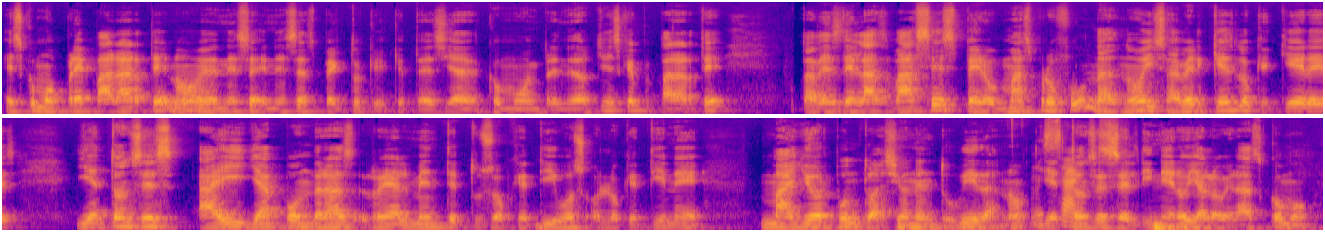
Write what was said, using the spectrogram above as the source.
Es como prepararte, ¿no? En ese, en ese aspecto que, que, te decía, como emprendedor, tienes que prepararte desde las bases, pero más profundas, ¿no? Y saber qué es lo que quieres. Y entonces ahí ya pondrás realmente tus objetivos o lo que tiene mayor puntuación en tu vida, ¿no? Y entonces el dinero ya lo verás como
